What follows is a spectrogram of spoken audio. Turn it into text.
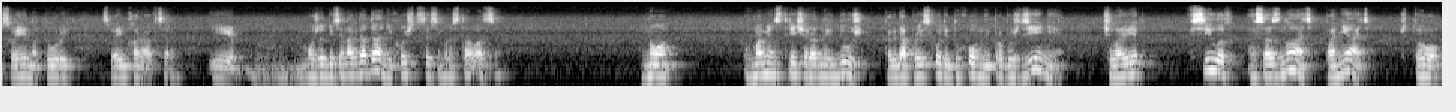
своей натурой своим характером. И, может быть, иногда, да, не хочется с этим расставаться. Но в момент встречи родных душ, когда происходит духовное пробуждение, человек в силах осознать, понять, что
